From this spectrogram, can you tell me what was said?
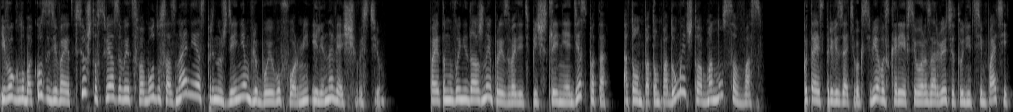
Его глубоко задевает все, что связывает свободу сознания с принуждением в любой его форме или навязчивостью. Поэтому вы не должны производить впечатление деспота, а то он потом подумает, что обманулся в вас. Пытаясь привязать его к себе, вы, скорее всего, разорвете ту нить симпатий,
